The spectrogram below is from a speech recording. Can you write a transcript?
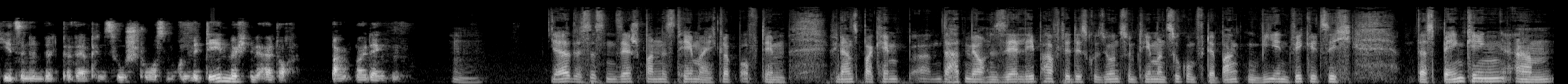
die jetzt in den Wettbewerb hinzustoßen. Und mit denen möchten wir halt auch bankneu denken. Mhm. Ja, das ist ein sehr spannendes Thema. Ich glaube, auf dem Finanzbarcamp, äh, da hatten wir auch eine sehr lebhafte Diskussion zum Thema Zukunft der Banken. Wie entwickelt sich das Banking? Ähm,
